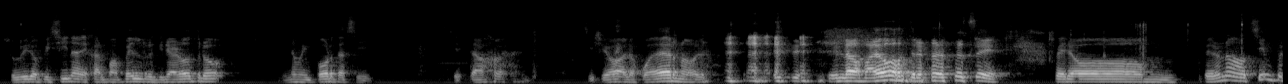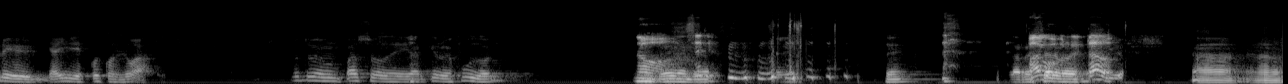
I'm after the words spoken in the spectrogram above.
subir oficina, dejar papel, retirar otro, y no me importa si, si estaba, si llevaba los cuadernos de un lado para otro, no sé. Pero, pero no, siempre ahí después con el básquet. Yo tuve un paso de arquero de fútbol. No, ¿en serio? Sí. La ¿Pago, reserva de-? Ah, no.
